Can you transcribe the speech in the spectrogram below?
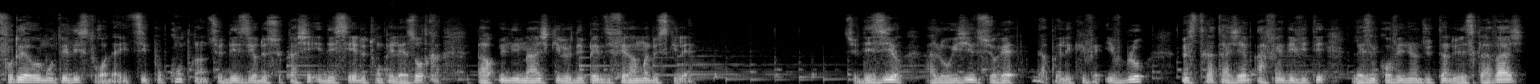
faudrait remonter l'histoire d'Haïti pour comprendre ce désir de se cacher et d'essayer de tromper les autres par une image qui le dépeint différemment de ce qu'il est. Ce désir, à l'origine, serait, d'après l'écrivain Yves Blot, un stratagème afin d'éviter les inconvénients du temps de l'esclavage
